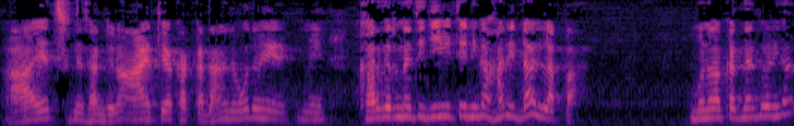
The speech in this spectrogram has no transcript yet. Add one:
ආයෙත් නසන් දෙනවා ආයෙත් ටිකක් අක්ක දාන්න. මොකද මේ මේ කරදර නැති ජීවිතේ නිකන් හරි ඩල්ලප්පා. මොනවත් නැතුව නිකන්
